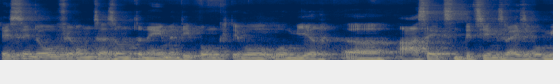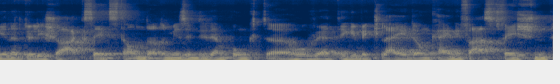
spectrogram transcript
Das sind auch für uns als Unternehmen die Punkte, wo, wo wir äh, ansetzen, beziehungsweise wo wir natürlich schon angesetzt haben. Oder wir sind in dem Punkt äh, hochwertige Bekleidung, keine Fast Fashion.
